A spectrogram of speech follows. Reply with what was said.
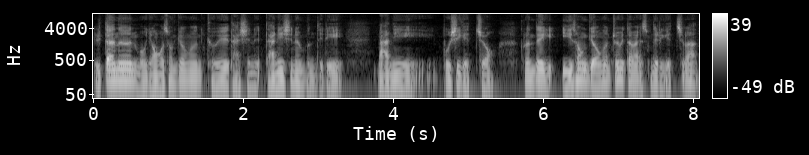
일단은 뭐 영어 성경은 교회에 다시는, 다니시는 분들이 많이 보시겠죠. 그런데 이, 이 성경은 좀 이따 말씀드리겠지만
